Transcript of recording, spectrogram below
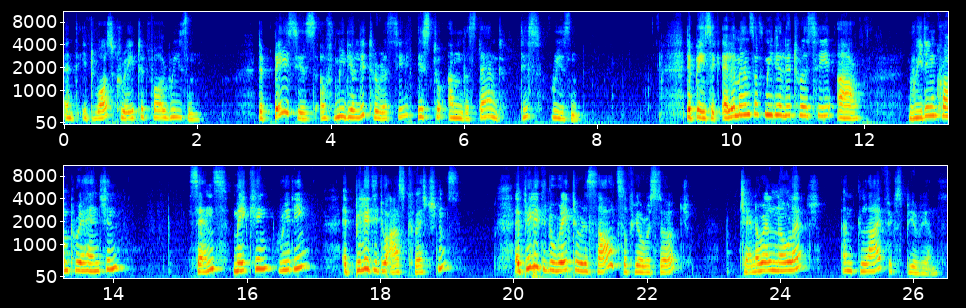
and it was created for a reason. The basis of media literacy is to understand this reason. The basic elements of media literacy are reading comprehension, sense making reading, ability to ask questions, ability to rate the results of your research, general knowledge, and life experience.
